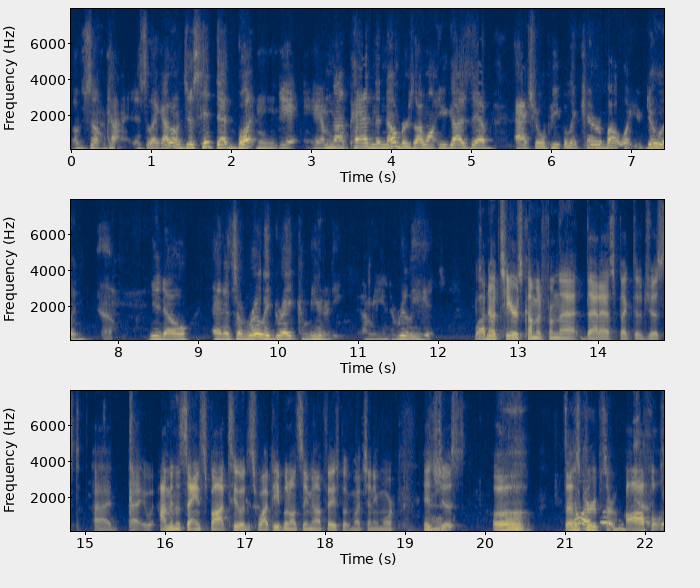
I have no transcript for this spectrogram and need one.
of some kind. It's like I don't just hit that button. I'm not padding the numbers. I want you guys to have actual people that care about what you're doing. Yeah. You know, and it's a really great community. I mean, it really is. Well, I know tears coming from that that aspect of just uh, I, I'm in the same spot too. It's why people don't see me on Facebook much anymore. It's Mhm. just oh, those Oh, groups are awful.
